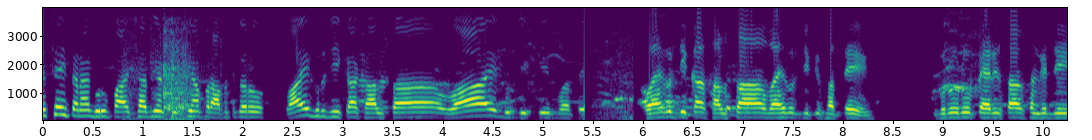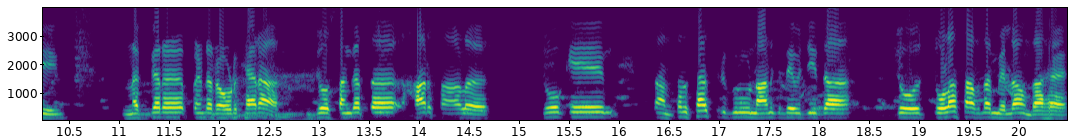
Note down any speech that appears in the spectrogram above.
ਇਸੇ ਹੀ ਤਰ੍ਹਾਂ ਗੁਰੂ ਪਾਤਸ਼ਾਹ ਦੀਆਂ ਖੁਸ਼ੀਆਂ ਪ੍ਰਾਪਤ ਕਰੋ। ਵਾਹਿਗੁਰੂ ਜੀ ਕਾ ਖਾਲਸਾ, ਵਾਹਿਗੁਰੂ ਜੀ ਕੀ ਫਤਿਹ। ਵਾਹਿਗੁਰੂ ਜੀ ਕਾ ਖਾਲਸਾ, ਵਾਹਿਗੁਰੂ ਜੀ ਕੀ ਫਤਿਹ। ਗੁਰੂ ਰੂਪ ਪਿਆਰੀ ਸਾਹਿਬ ਸੰਗਤ ਜੀ, ਨਗਰ ਪਿੰਡ ਰੌੜ ਖੈਰਾ ਜੋ ਸੰਗਤ ਹਰ ਸਾਲ, ਜੋ ਕਿ ਧੰਨ ਧੰਨ ਸਾਹਿਬ ਸ੍ਰੀ ਗੁਰੂ ਨਾਨਕ ਦੇਵ ਜੀ ਦਾ ਜੋ ਚੋਲਾ ਸਾਹਿਬ ਦਾ ਮੇਲਾ ਹੁੰਦਾ ਹੈ,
